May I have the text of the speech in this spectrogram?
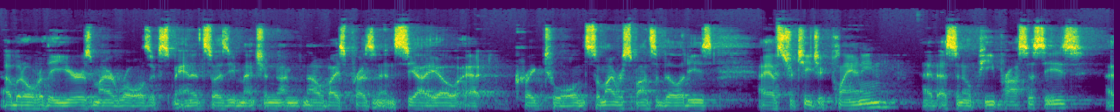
Uh, but over the years, my role has expanded. So, as you mentioned, I'm now vice president and CIO at Kreg Tool, and so my responsibilities: I have strategic planning, I have S&OP processes, I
